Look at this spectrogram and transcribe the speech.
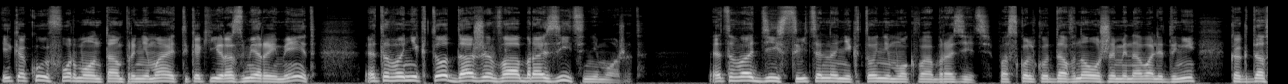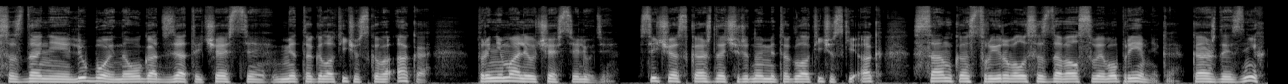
и какую форму он там принимает и какие размеры имеет, этого никто даже вообразить не может». Этого действительно никто не мог вообразить, поскольку давно уже миновали дни, когда в создании любой наугад взятой части метагалактического ака принимали участие люди. Сейчас каждый очередной метагалактический ак сам конструировал и создавал своего преемника. Каждый из них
